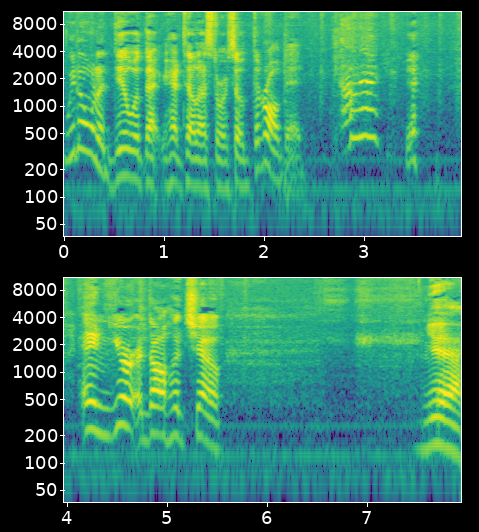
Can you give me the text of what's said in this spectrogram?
we don't want to deal with that. Had to tell that story, so they're all dead. Okay. Yeah. And your adulthood show. Yeah,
